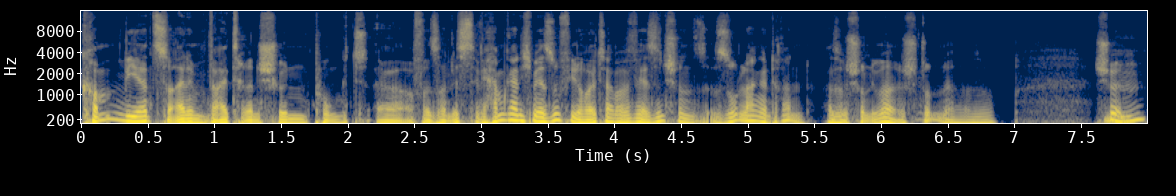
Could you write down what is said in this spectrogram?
kommen wir zu einem weiteren schönen Punkt äh, auf unserer Liste. Wir haben gar nicht mehr so viel heute, aber wir sind schon so lange dran. Also schon über eine Stunde. Also schön. Mhm.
